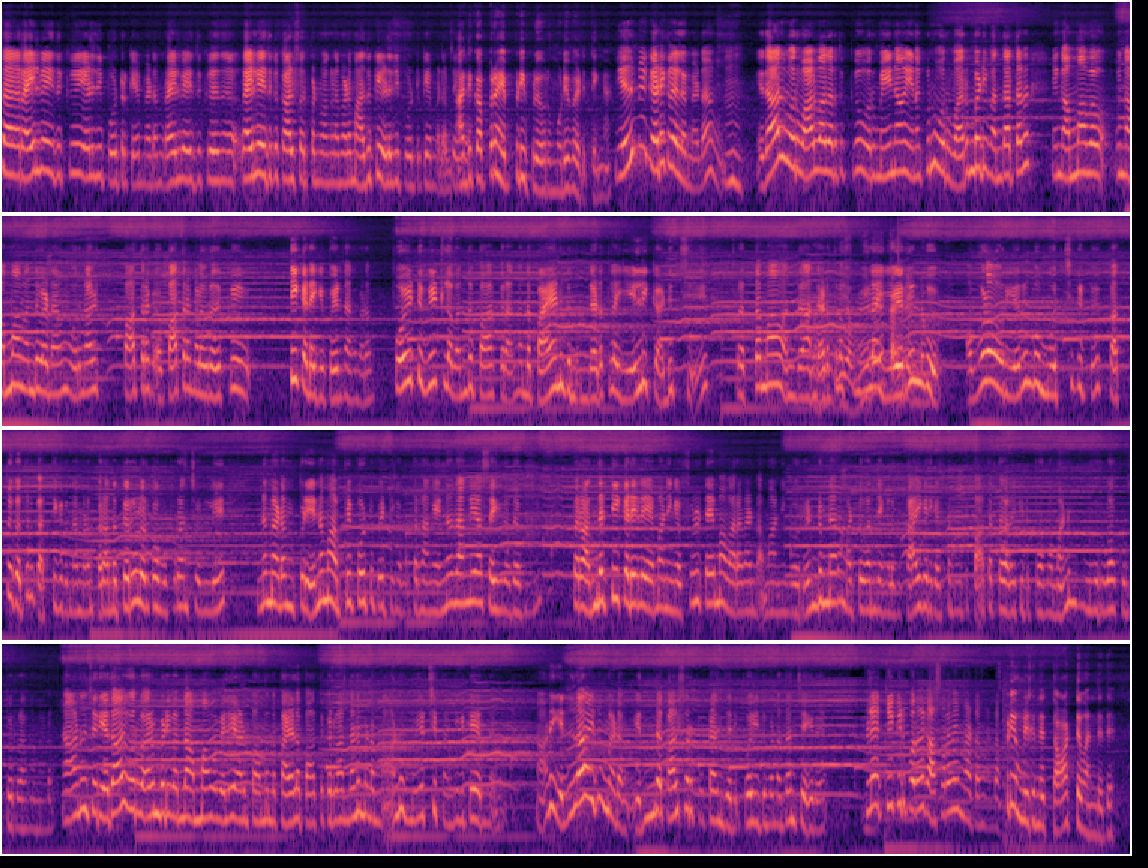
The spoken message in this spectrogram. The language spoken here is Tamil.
ச ரயில்வே இதுக்கு எழுதி போட்டிருக்கேன் மேடம் ரயில்வே இதுக்கு ரயில்வே இதுக்கு கால்ஃபர் பண்ணுவாங்களா மேடம் அதுக்கு எழுதி போட்டிருக்கேன் மேடம் அதுக்கப்புறம் எப்படி இப்படி ஒரு முடிவு எடுத்தீங்க? எதுவுமே கிடைக்கல இல்லை மேடம் ம். ஏதாவது ஒரு வாழ்வாதாரத்துக்கு ஒரு மெயினாக எனக்குன்னு ஒரு வரும்படி வந்தால் தானே எங்கள் அம்மாவை எங்கள் அம்மா வந்து மேடம் ஒரு நாள் பாத்திரம் பாத்திரம் கழுவுறதுக்கு டீ கடைக்கு போயிருந்தாங்க மேடம் போயிட்டு வீட்டில் வந்து பார்க்குறாங்க அந்த பையனுக்கு இந்த இடத்துல எலி கடிச்சு ரத்தமாக வந்து அந்த இடத்துல ஃபுல்லாக எறும்பு. அவ்வளோ ஒரு எறும்பு மொச்சிக்கிட்டு கத்து கத்துன்னு கத்திக்கிட்டு இருந்தேன் மேடம் அப்புறம் அந்த தெருவில் இருக்கவங்க பூரா சொல்லி என்ன மேடம் இப்படி என்னம்மா அப்படி போட்டு போயிட்டீங்க? அப்புறம் நாங்கள் என்னதாங்கய்யா செய்கிறது அப்படின்னு. அப்புறம் அந்த டீ கடையில் ஏமா நீங்கள் ஃபுல் டைமாக வர வேண்டாமா நீங்கள் ஒரு ரெண்டு மணி நேரம் மட்டும் வந்து எங்களுக்கு காய்கறி கட் பண்ணிட்டு பாத்திரத்தை விளக்கிட்டு போங்கம்மான்னு நூறுரூவா கொடுத்துட்றாங்க மேடம் நானும் சரி ஏதாவது ஒரு வரும்படி வந்து அம்மாவை வெளியே அனுப்பாமல் இந்த பயலை பார்த்துக்கலாம் தானே மேடம் நானும் முயற்சி பண்ணிக்கிட்டே இருந்தேன். நானும் எல்லா இதுவும் மேடம் எந்த கால்ஃபர் போட்டாலும் சரி போய் இது பண்ண தான் செய்கிறேன் பிள்ளைய தூக்கிட்டு போகிறதுக்கு அசரவே மாட்டேன் மேடம். எப்படி உங்களுக்கு இந்த தாட்டு வந்தது?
